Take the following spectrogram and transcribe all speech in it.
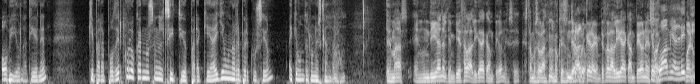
obvio la tienen, que para poder colocarnos en el sitio, para que haya una repercusión, hay que montar un escándalo. Es más, en un día en el que empieza la Liga de Campeones, ¿eh? que estamos hablando no que es un día Claro. cualquiera, que empieza la Liga de Campeones. Que hoy. juega mi Atleti. Bueno,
